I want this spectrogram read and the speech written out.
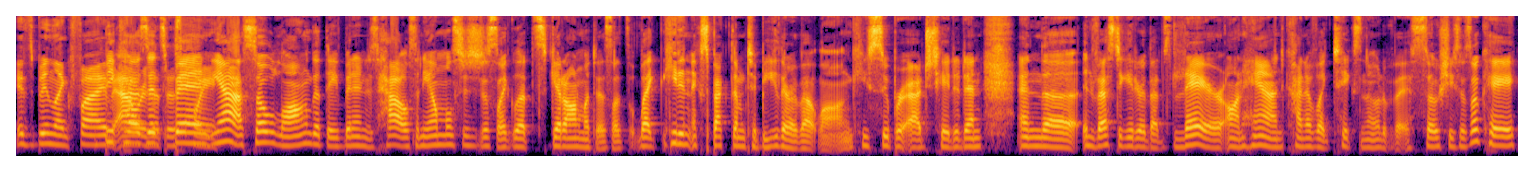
It's been like five because it's been point. yeah so long that they've been in his house and he almost is just like let's get on with this let's like he didn't expect them to be there that long he's super agitated and and the investigator that's there on hand kind of like takes note of this so she says okay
